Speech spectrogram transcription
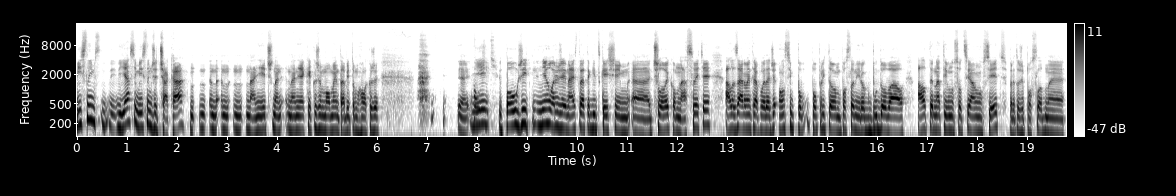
myslím, ja si myslím, že čaká na, na, na, nieč, na, na nejaký akože moment, aby to mohol akože nie, použiť. Nehovorím, že je najstrategickejším e, človekom na svete, ale zároveň treba povedať, že on si po, popri tom posledný rok budoval alternatívnu sociálnu sieť, pretože posledné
